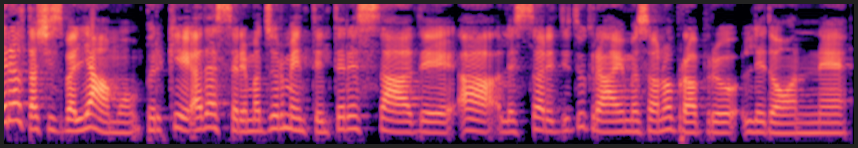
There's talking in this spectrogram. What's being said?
in realtà ci sbagliamo perché ad essere maggiormente interessate alle storie di true crime sono proprio le donne.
